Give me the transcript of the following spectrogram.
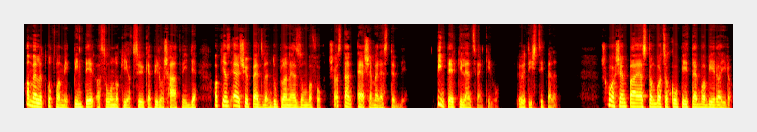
Amellett ott van még Pintér, a szónokiak szőke-piros hátvédje, aki az első percben dupla Nelsonba fog, és aztán el sem eresz többé. Pintér 90 kiló. Őt is cipelem. Sohasem pályáztam Bacakó Péter babéraira.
